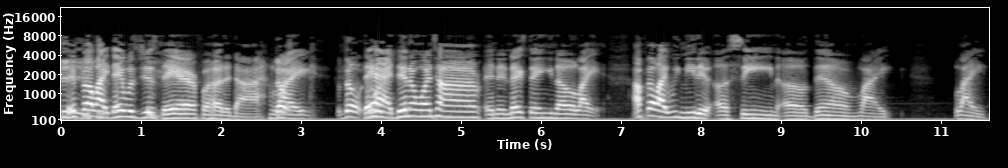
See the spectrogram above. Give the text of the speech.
it felt like they was just there for her to die. Like, no, they look, had dinner one time and the next thing you know, like, I felt like we needed a scene of them, like, like,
